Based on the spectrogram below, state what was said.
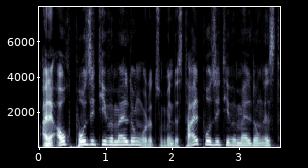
Eine auch positive Meldung oder zumindest teilpositive Meldung ist,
